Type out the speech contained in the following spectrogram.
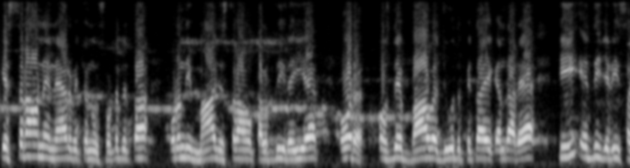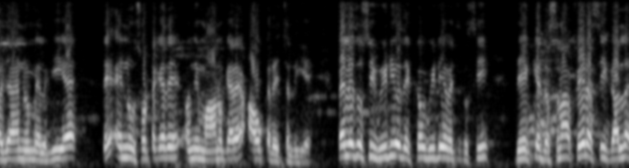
ਕਿਸ ਤਰ੍ਹਾਂ ਉਹਨੇ ਨਹਿਰ ਵਿੱਚ ਉਹਨੂੰ ਸੁੱਟ ਦਿੱਤਾ ਔਰ ਉਹਦੀ ਮਾਂ ਜਿਸ ਤਰ੍ਹਾਂ ਉਹ ਕਲਪਦੀ ਰਹੀ ਹੈ ਔਰ ਉਸ ਦੇ ਬਾਵਜੂਦ ਪਿਤਾ ਇਹ ਕਹਿੰਦਾ ਰਿਹਾ ਕਿ ਇਹਦੀ ਜਿਹੜੀ ਸਜ਼ਾ ਇਹਨੂੰ ਮਿਲ ਗਈ ਹੈ ਤੇ ਇਹਨੂੰ ਸੁੱਟ ਕੇ ਤੇ ਉਹਦੀ ਮਾਂ ਨੂੰ ਕਹਿ ਰਿਹਾ, ਆਓ ਘਰੇ ਚੱਲੀਏ। ਪਹਿਲੇ ਤੁਸੀਂ ਵੀਡੀਓ ਦੇਖੋ, ਵੀਡੀਓ ਵਿੱਚ ਤੁਸੀਂ ਦੇਖ ਕੇ ਦੱਸਣਾ ਫਿਰ ਅਸੀਂ ਗੱਲ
